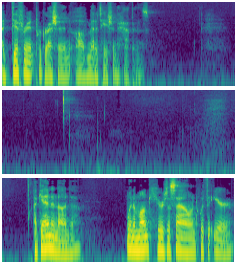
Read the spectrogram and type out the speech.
a different progression of meditation happens. Again, Ananda, when a monk hears a sound with the ear,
